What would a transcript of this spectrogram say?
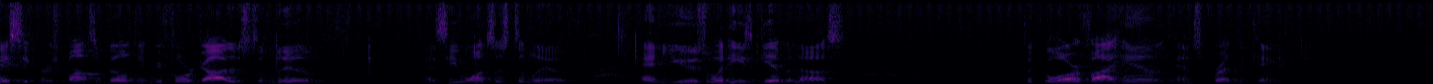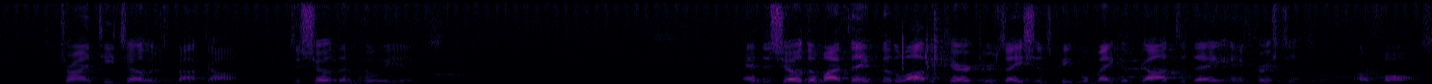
Basic responsibility before God is to live as He wants us to live and use what He's given us to glorify Him and spread the kingdom. To try and teach others about God, to show them who He is. And to show them, I think, that a lot of the characterizations people make of God today and Christians are false.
